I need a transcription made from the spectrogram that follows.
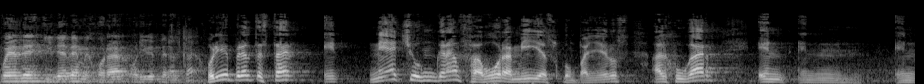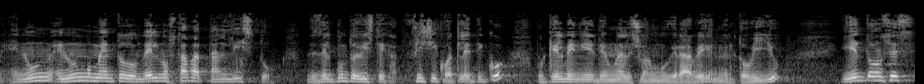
puede y debe mejorar Oribe Peralta? Oribe Peralta está en- me ha hecho un gran favor a mí y a sus compañeros al jugar en, en, en- un, en un momento donde él no estaba tan listo desde el punto de vista físico-atlético, porque él venía de una lesión muy grave en el tobillo, y entonces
